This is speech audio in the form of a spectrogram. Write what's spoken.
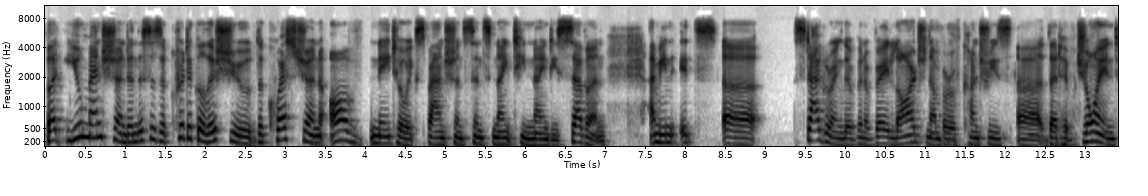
But you mentioned, and this is a critical issue, the question of NATO expansion since 1997. I mean, it's staggering. There have been a very large number of countries that have joined.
